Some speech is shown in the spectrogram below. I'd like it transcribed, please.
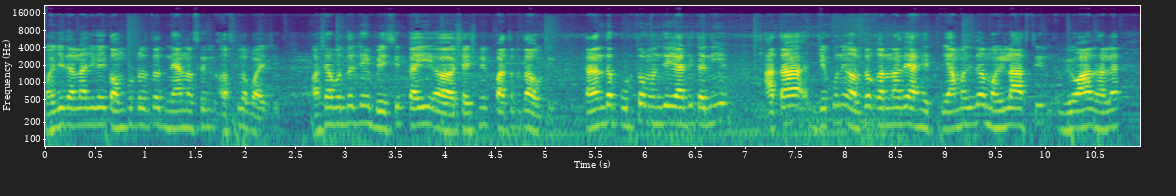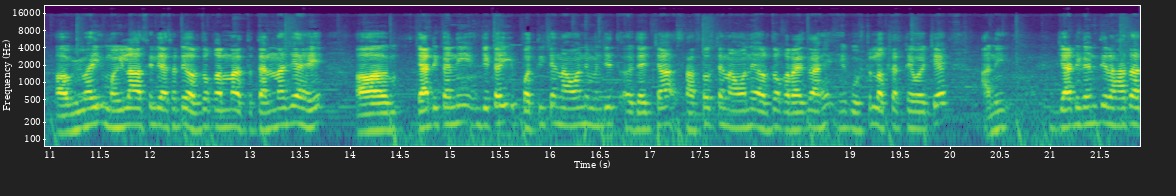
म्हणजे त्याला जे काही कॉम्प्युटरचं ज्ञान असेल असलं पाहिजे. अशा पद्धतीचे बेसिक काही शैक्षणिक पात्रता होती. त्यानंतर पुढचं म्हणजे या ठिकाणी आता जे कोणी अर्ज करणारे आहेत यामध्ये जर महिला असतील विवाह झाल्या विवाहित महिला असेल यासाठी अर्ज करणार तर त्यांना जे आहे त्या ठिकाणी जे काही पतीच्या नावाने म्हणजे त्यांच्या सासरच्या नावाने अर्ज करायचा आहे ही गोष्ट लक्षात ठेवायची आहे आणि ज्या ठिकाणी ते राहतात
